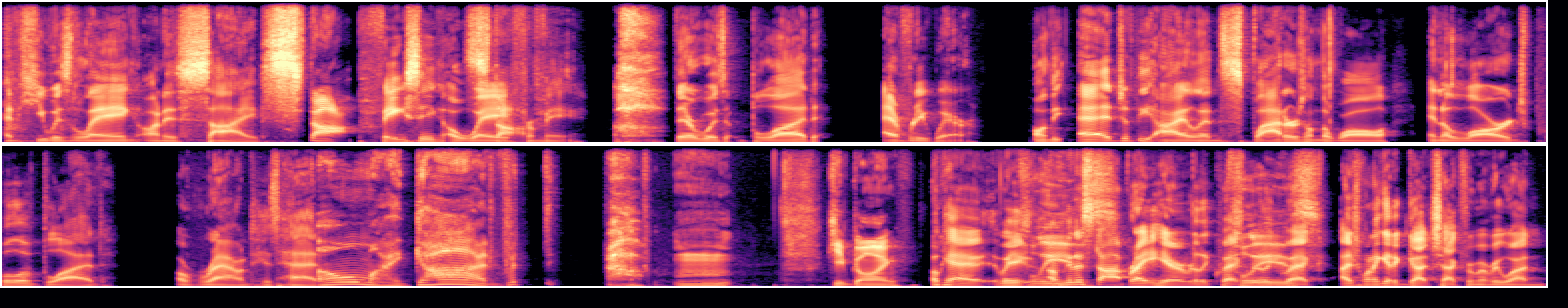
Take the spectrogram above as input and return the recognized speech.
and he was laying on his side, Stop. facing away Stop. from me. There was blood everywhere. On the edge of the island, splatters on the wall, and a large pool of blood around his head. Oh my god. What? The, mm. Keep going. Okay, wait. I'm gonna Please. stop right here, really quick, really Please. quick. I just want to get a gut check from everyone.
